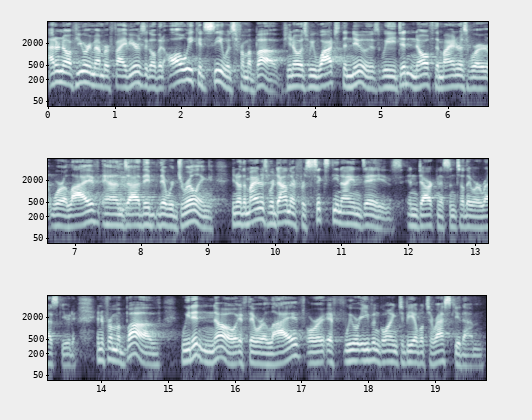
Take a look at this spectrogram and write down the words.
I don't know if you remember five years ago, but all we could see was from above. You know, as we watched the news, we didn't know if the miners were, were alive and uh, they, they were drilling. You know, the miners were down there for 69 days in darkness until they were rescued. And from above, we didn't know if they were alive or if we were even going to be able to rescue them.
